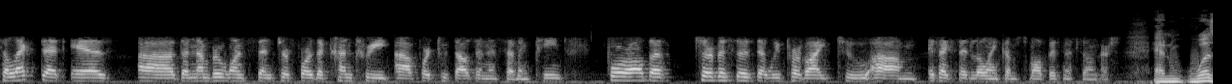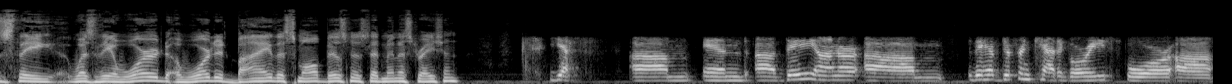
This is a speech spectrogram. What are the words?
selected as uh, the number one center for the country uh, for 2017 for all the services that we provide to, um, as I said, low-income small business owners. And was the was the award awarded by the Small Business Administration? Yes, um, and uh, they honor. Um, they have different categories for uh,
